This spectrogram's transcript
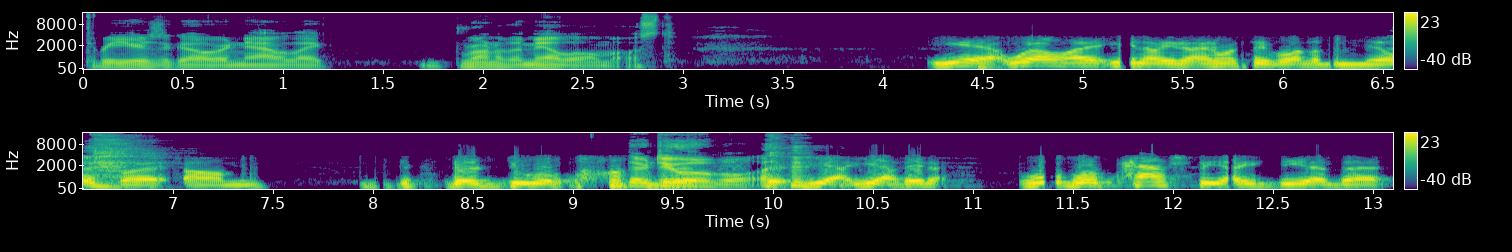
three years ago are now like run of the mill almost. Yeah, well, I you know I don't want to say run of the mill, but um, they're doable. They're doable. they're, yeah, yeah. They we're past the idea that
